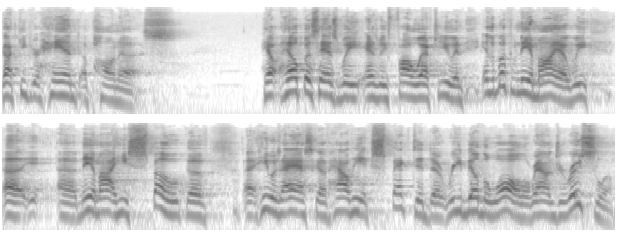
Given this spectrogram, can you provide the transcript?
God, keep your hand upon us. Help, help us as we, as we follow after you. And in the book of Nehemiah, we, uh, uh, Nehemiah, he spoke of, uh, he was asked of how he expected to rebuild the wall around Jerusalem.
